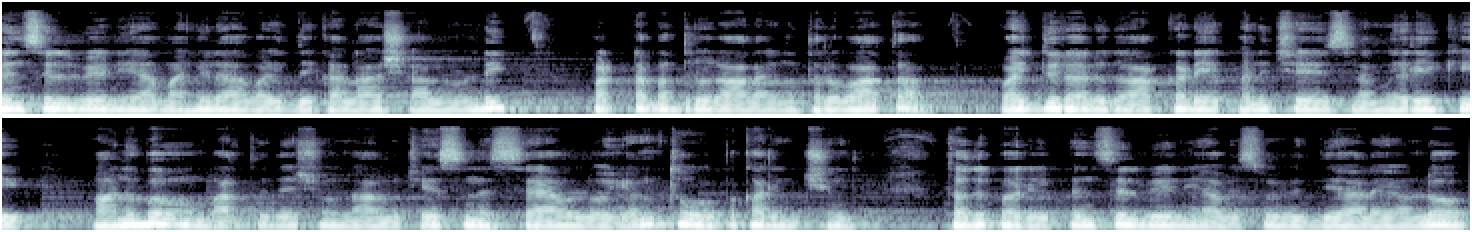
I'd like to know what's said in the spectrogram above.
పెన్సిల్వేనియా మహిళా వైద్య కళాశాల నుండి పట్టభద్రురాలైన తరువాత వైద్యురాలుగా అక్కడే పనిచేసిన మేరీకి అనుభవం భారతదేశంలో ఆమె చేసిన సేవలో ఎంతో ఉపకరించింది. తదుపరి పెన్సిల్వేనియా విశ్వవిద్యాలయంలో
